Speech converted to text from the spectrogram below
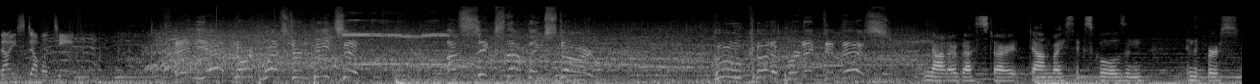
Nice double team. And yet Northwestern beats it. A 6-0 start. Who could have predicted this? Not our best start, down by six goals in, in the first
